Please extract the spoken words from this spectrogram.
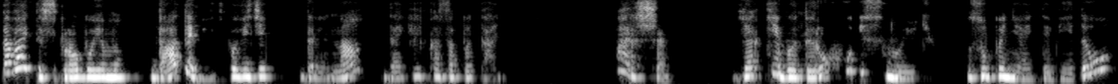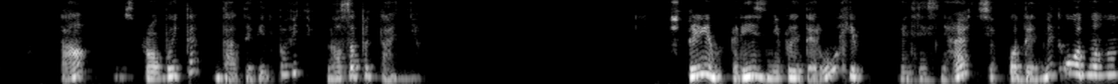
давайте спробуємо дати відповіді на декілька запитань. Перше, які види руху існують? Зупиняйте відео та спробуйте дати відповідь на запитання. Чим різні види рухів відрізняються один від одного?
